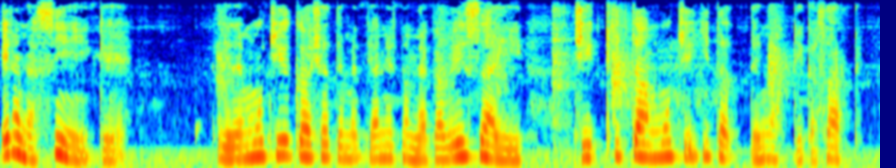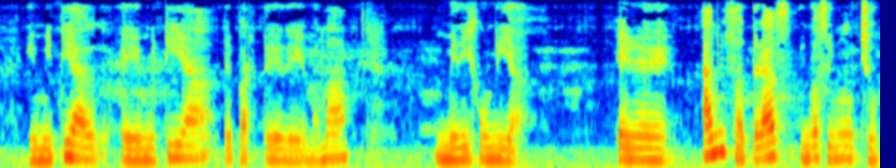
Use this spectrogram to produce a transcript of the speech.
eran así, que desde muy chica ya te metían esto en la cabeza y chiquita, muy chiquita tenías que casarte. Y mi tía, eh, mi tía de parte de mamá me dijo un día, eh, años atrás, no hace mucho,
